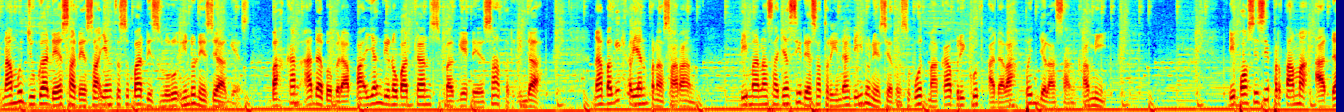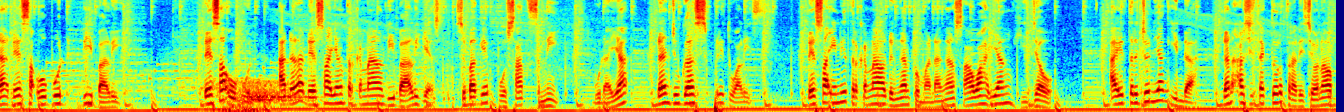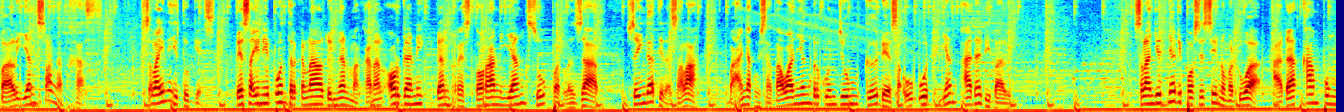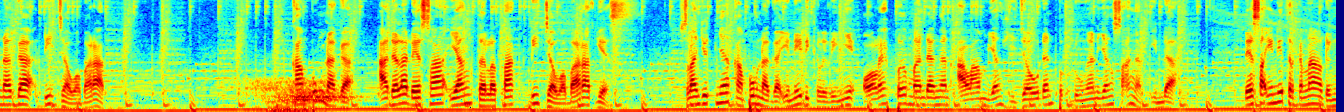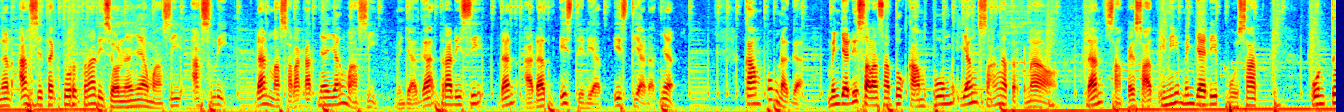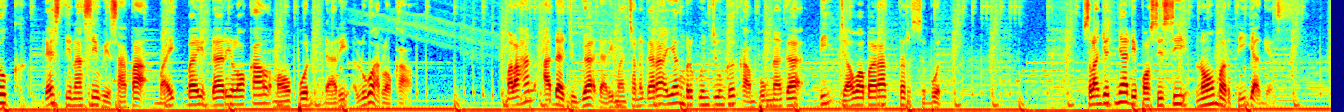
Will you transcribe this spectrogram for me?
namun juga desa-desa yang tersebar di seluruh Indonesia, guys. Bahkan ada beberapa yang dinobatkan sebagai desa terindah. Nah, bagi kalian penasaran, di mana saja sih desa terindah di Indonesia tersebut, maka berikut adalah penjelasan kami. Di posisi pertama ada Desa Ubud di Bali. Desa Ubud adalah desa yang terkenal di Bali, guys, sebagai pusat seni, budaya, dan juga spiritualis. Desa ini terkenal dengan pemandangan sawah yang hijau, air terjun yang indah, dan arsitektur tradisional Bali yang sangat khas. Selain itu guys, desa ini pun terkenal dengan makanan organik dan restoran yang super lezat. Sehingga tidak salah, banyak wisatawan yang berkunjung ke desa Ubud yang ada di Bali. Selanjutnya di posisi nomor 2 ada Kampung Naga di Jawa Barat. Kampung Naga adalah desa yang terletak di Jawa Barat guys. Selanjutnya Kampung Naga ini dikelilingi oleh pemandangan alam yang hijau dan pegunungan yang sangat indah. Desa ini terkenal dengan arsitektur tradisionalnya yang masih asli dan masyarakatnya yang masih menjaga tradisi dan adat istiadat istiadatnya. Kampung Naga menjadi salah satu kampung yang sangat terkenal dan sampai saat ini menjadi pusat untuk destinasi wisata baik-baik dari lokal maupun dari luar lokal. Malahan ada juga dari mancanegara yang berkunjung ke Kampung Naga di Jawa Barat tersebut. Selanjutnya di posisi nomor 3 guys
